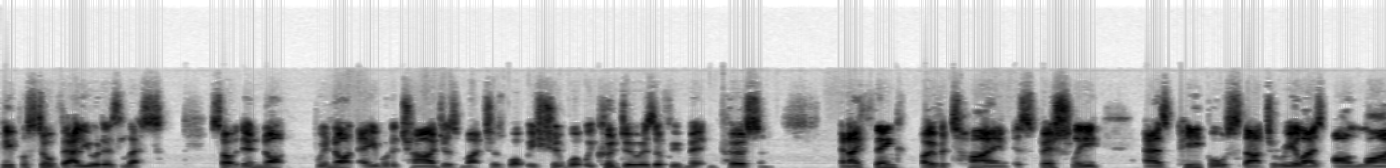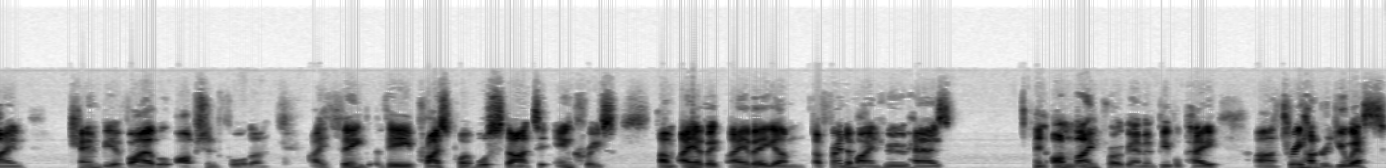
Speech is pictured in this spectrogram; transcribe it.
people still value it as less. So they're not we're not able to charge as much as what we should what we could do is if we met in person. And I think over time, especially as people start to realize online can be a viable option for them, I think the price point will start to increase. Um, I have a I have a um, a friend of mine who has an online program and people pay uh, 300 US,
